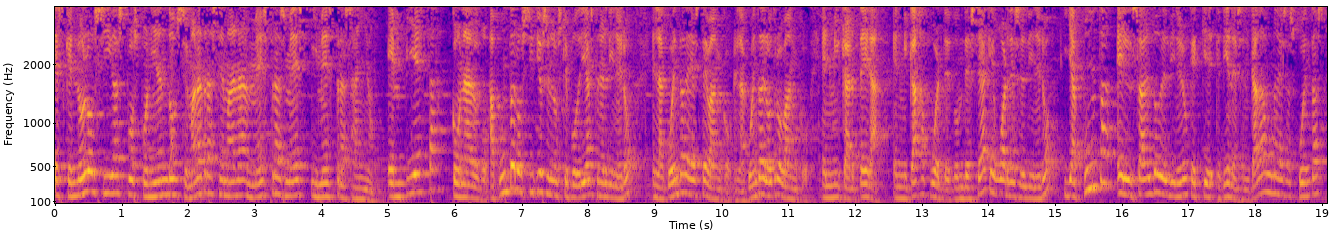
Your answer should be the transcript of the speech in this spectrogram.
Es que no lo sigas posponiendo semana tras semana, mes tras mes y mes tras año. Empieza con algo. Apunta los sitios en los que podrías tener dinero, en la cuenta de este banco, en la cuenta del otro banco, en mi cartera, en mi caja fuerte, donde sea que guardes el dinero y apunta el saldo del dinero que, que tienes en cada una de esas cuentas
